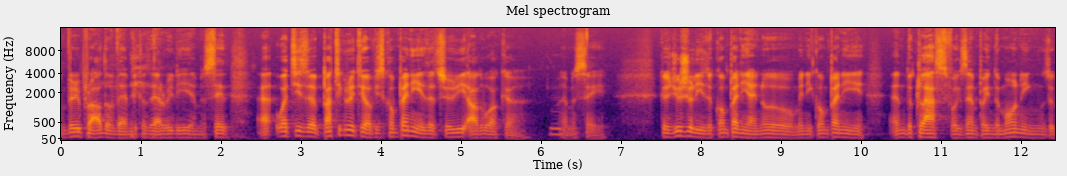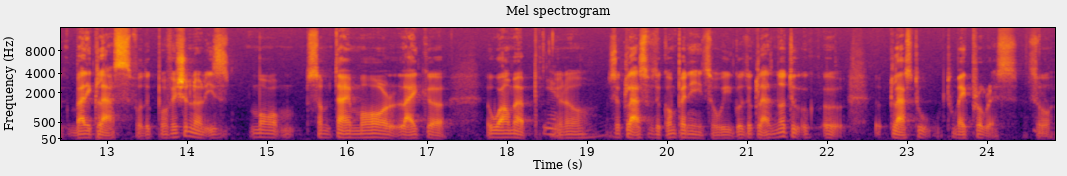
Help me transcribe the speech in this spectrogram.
I'm very proud of them because they are really, I must say, uh, what is a particularity of this company is that it's really hard worker. I must say. Because usually the company, I know many company, and the class, for example, in the morning, the ballet class for the professional is more, sometimes more like a, a warm up, Yeah. you know, the class of the company. So we go to class, not to uh, class to, to make progress. So,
